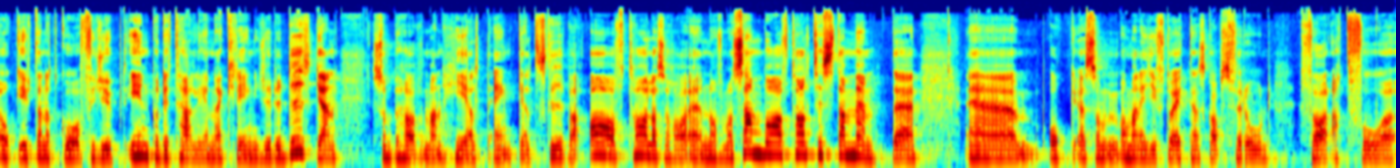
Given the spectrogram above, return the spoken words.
Och utan att gå för djupt in på detaljerna kring juridiken så behöver man helt enkelt skriva avtal, alltså ha eh, någon form av samboavtal, testamente ehm, eh, och alltså, om man är gift och äktenskapsförord för att få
